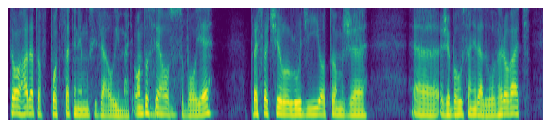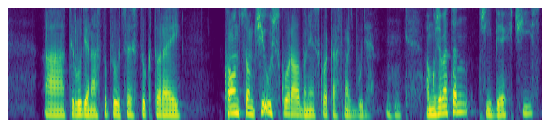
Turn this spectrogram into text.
toho hada to v podstate nemusí zaujímať. On dosiahol mm-hmm. svoje, presvedčil ľudí o tom, že, e, že Bohu sa nedá dôverovať a tí ľudia nastupujú cestu, ktorej koncom, či už skôr alebo neskôr, tá smrť bude. Mhm. A můžeme ten příběh číst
